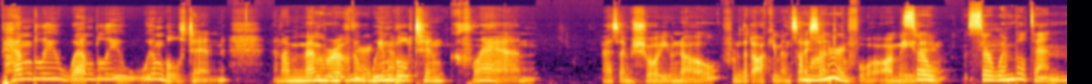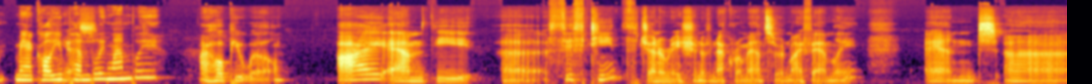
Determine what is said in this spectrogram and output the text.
Pembley Wembley Wimbledon, and I'm a member I'm of the Wimbledon clan, as I'm sure you know from the documents I'm i sent honored. before our meeting. Sir, Sir Wimbledon. May I call you yes. Pembley Wembley? I hope you will. I am the uh, 15th generation of necromancer in my family. And, uh,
